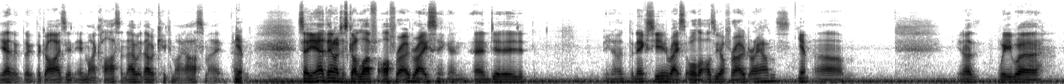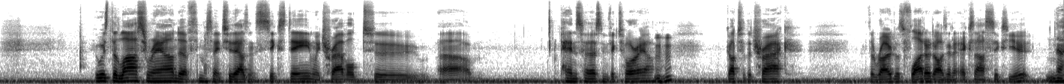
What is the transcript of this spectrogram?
yeah, the, the, guys in, in my class, and they were they were kicking my ass, mate. Yep. And so yeah, then I just got love off road racing, and and did you know the next year raced all the Aussie off road rounds. Yep. Um, you know, we were. It was the last round of must have been 2016. We travelled to um, Penshurst in Victoria. Mhm. Got to the track. The road was flooded. I was in an XR6 Ute No.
